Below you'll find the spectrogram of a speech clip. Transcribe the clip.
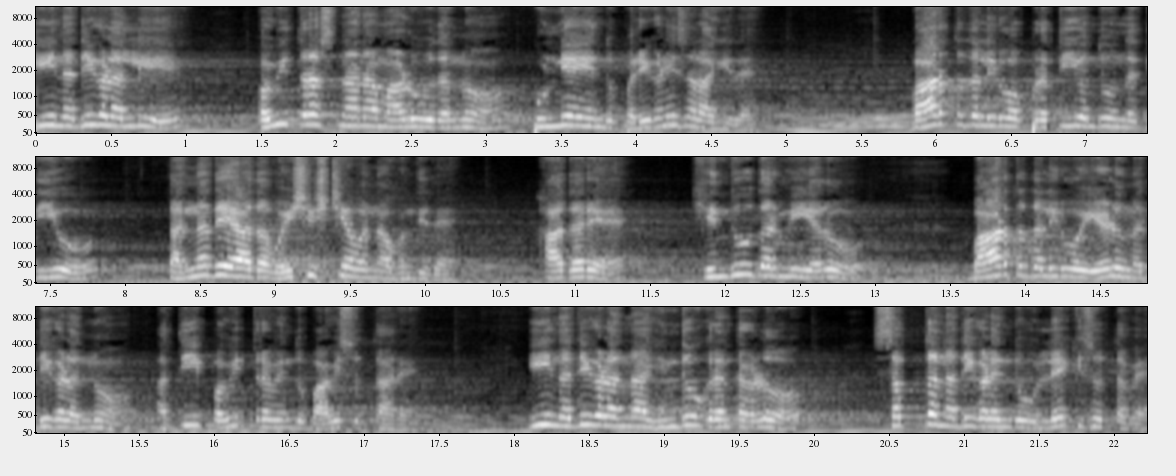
ಈ ನದಿಗಳಲ್ಲಿ ಪವಿತ್ರ ಸ್ನಾನ ಮಾಡುವುದನ್ನು ಪುಣ್ಯ ಎಂದು ಪರಿಗಣಿಸಲಾಗಿದೆ. ಭಾರತದಲ್ಲಿರುವ ಪ್ರತಿಯೊಂದು ನದಿಯು ತನ್ನದೇ ಆದ ವೈಶಿಷ್ಟ್ಯವನ್ನು ಹೊಂದಿದೆ. ಆದರೆ ಹಿಂದೂ ಧರ್ಮೀಯರು ಭಾರತದಲ್ಲಿರುವ ಏಳು ನದಿಗಳನ್ನು ಅತಿ ಪವಿತ್ರವೆಂದು ಭಾವಿಸುತ್ತಾರೆ. ಈ ನದಿಗಳನ್ನು ಹಿಂದೂ ಗ್ರಂಥಗಳು ಸಪ್ತ ನದಿಗಳೆಂದು ಉಲ್ಲೇಖಿಸುತ್ತವೆ.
